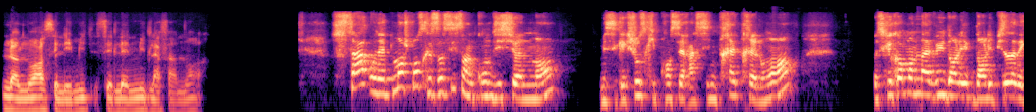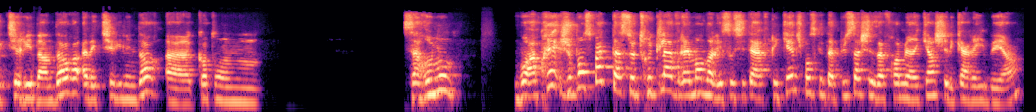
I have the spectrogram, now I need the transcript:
l'homme noir, c'est l'ennemi de la femme noire. Ça, honnêtement, je pense que ça aussi, c'est un conditionnement, mais c'est quelque chose qui prend ses racines très, très loin. Parce que comme on a vu dans l'épisode avec Thierry Lindor, avec Thierry Lindor, euh, quand on. Ça remonte. Bon, après, je pense pas que tu as ce truc-là vraiment dans les sociétés africaines. Je pense que tu as plus ça chez les Afro-Américains, chez les Caribéens.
